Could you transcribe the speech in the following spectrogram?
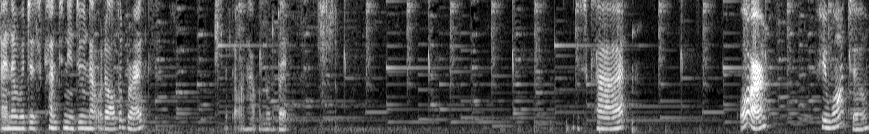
And then we just continue doing that with all the breads. Let that one have a little bit. Just cut. Or, if you want to,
